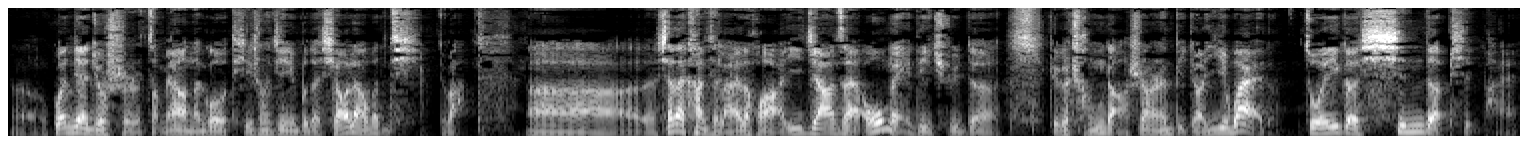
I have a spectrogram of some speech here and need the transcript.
呃，关键就是怎么样能够提升进一步的销量问题，对吧？啊，现在看起来的话，一加在欧美地区的这个成长是让人比较意外的。作为一个新的品牌，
